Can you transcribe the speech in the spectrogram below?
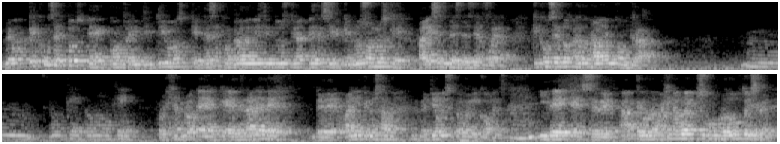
Luego, ¿qué conceptos eh, contraintuitivos que te has encontrado en esta industria, es decir, que no son los que parecen desde, desde afuera? ¿Qué conceptos has logrado encontrar? Mm, ok, ¿cómo qué? Por ejemplo, eh, que del área de, de, alguien que no está metido en el sector del e-commerce y ve que se ve, ah, tengo una página web, subo un producto y se vende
